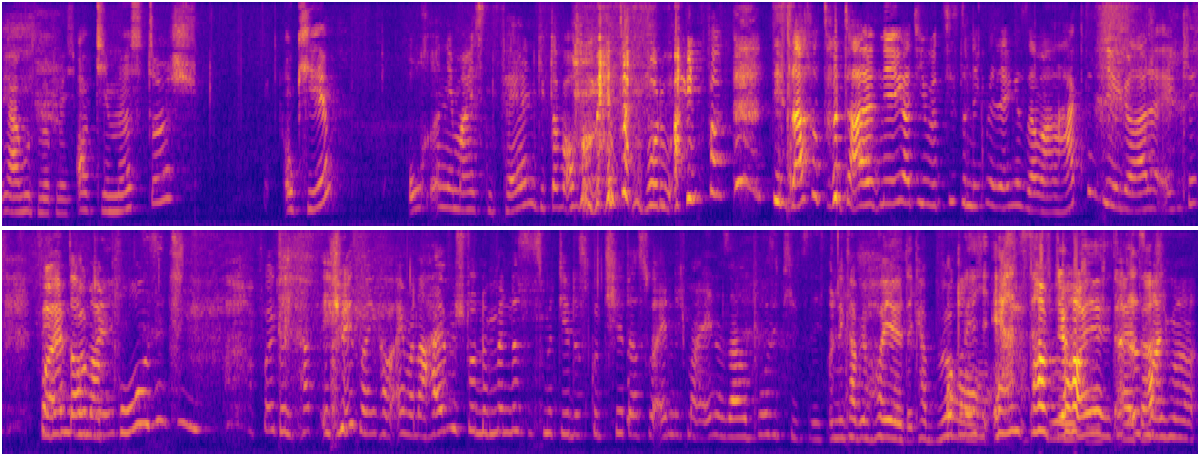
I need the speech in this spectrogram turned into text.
Ja, gut möglich. Optimistisch. Okay. Auch in den meisten Fällen. Gibt aber auch Momente, wo du einfach die Sache total negativ beziehst und nicht mehr denkst, sag mal, hackt es dir gerade eigentlich? Vor allem doch mal positiv. Ich, hab, ich weiß noch, ich habe einmal eine halbe Stunde mindestens mit dir diskutiert, dass du endlich mal eine Sache positiv siehst. Und ich habe geheult. Ich habe wirklich Oh, ernsthaft Wirklich, geheult, Das ist Alter. manchmal,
